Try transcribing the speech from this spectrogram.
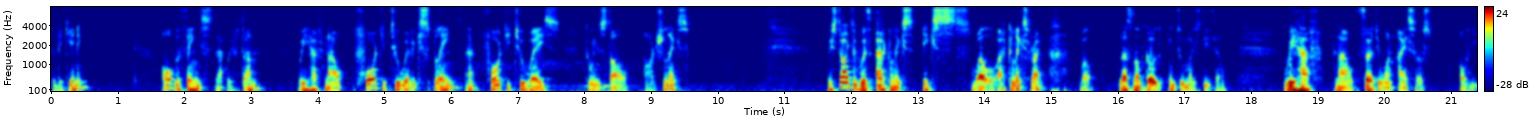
the beginning, all the things that we've done, we have now 42, we've explained, eh, 42 ways to install Arch Linux. We started with ArcoLinux X, well, ArcoLinux, right? well, let's not go into much detail. We have now 31 ISOs of the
